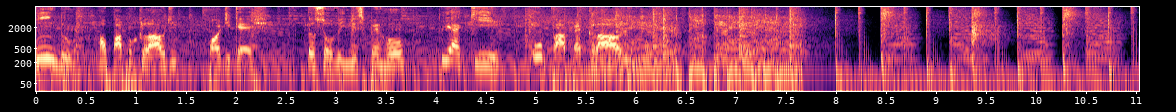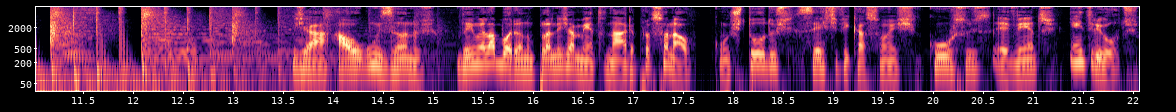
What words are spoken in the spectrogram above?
Bem-vindo ao Papo Cloud Podcast. Eu sou Vinícius Perro e aqui o Papo é Cloud. Já há alguns anos venho elaborando um planejamento na área profissional, com estudos, certificações, cursos, eventos, entre outros.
